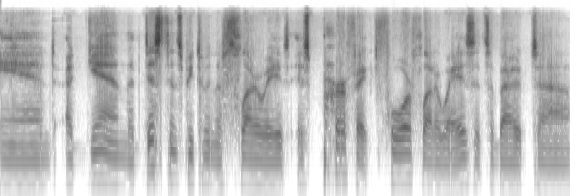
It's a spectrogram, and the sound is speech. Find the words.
And again, the distance between the flutter waves is perfect for flutter waves. It's about uh,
